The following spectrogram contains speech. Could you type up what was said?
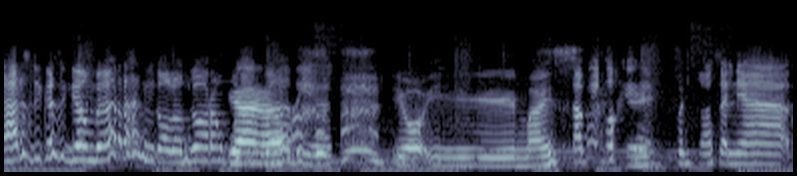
harus dikasih gambaran kalau nggak orang pusing yeah. banget ya. Yo nice. Tapi oke okay, penjelasannya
